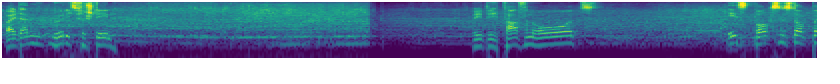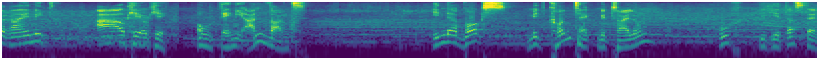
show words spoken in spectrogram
Weil dann würde ich es verstehen. Friedrich Pfaffenroth. Ist Boxenstopp bereinigt? Ah, okay, okay. Oh, Danny Anwand. In der Box mit Contact-Mitteilung. Huch, wie geht das denn?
